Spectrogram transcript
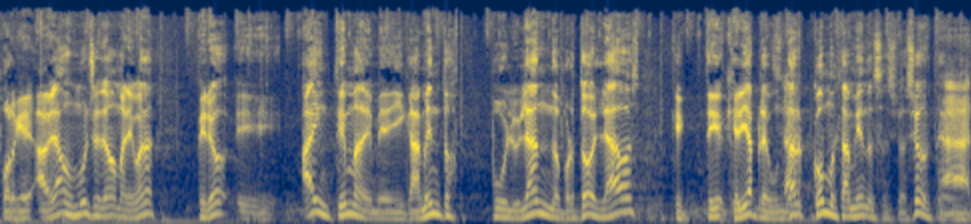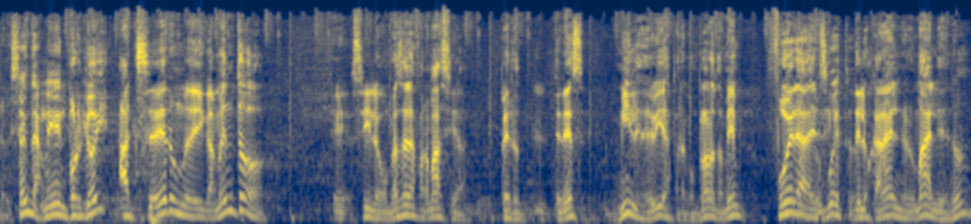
Porque hablamos mucho del tema de marihuana, pero eh, hay un tema de medicamentos pululando por todos lados que te quería preguntar Exacto. cómo están viendo esa situación ustedes. Claro, exactamente. Porque hoy acceder a un medicamento, eh, sí, lo compras en la farmacia, pero tenés miles de vías para comprarlo también fuera del- de los canales normales, ¿no?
